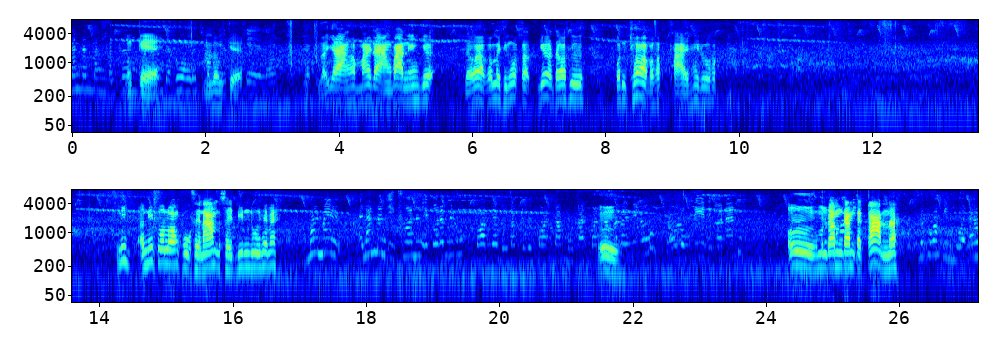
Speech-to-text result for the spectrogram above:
นั่นนั่นมันมันมัเริ่นมแก่จะร่วงแล้วมันเริ่มแก่ แล้วหลายอย่างครับไม้ด่างบ้านนี้เยอะ แต่ว่าก็ไม่ถึงว่าเยอะแต่ว่าคือคนชอบอะครับ ถ่ายให้ดูครับ นี่อันนี้ตัวรองปลูกใส่น้ำใส่ดินดูใช่ไหมไม่ไม่ไอ้นั่นนั่นอีกตัวหนึงไอ้ตัวนั้นไม่รู้บอลเลยเหมือนกันจะเป็นบอลดำเหมือนกันบอลเอออะไรไม่รู้เอาลงดินไอ้ตัวนั้นเออ มันดำดำแต่ก้านนะแล้วเขาว่ากินหัวได้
